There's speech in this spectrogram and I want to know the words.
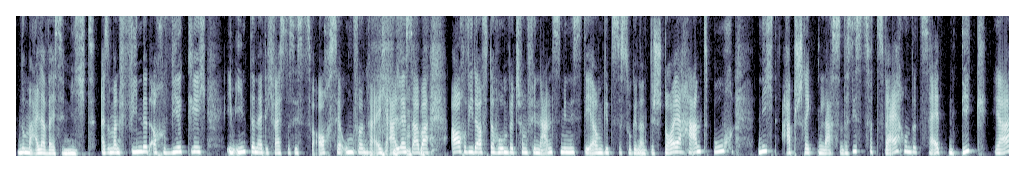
Normalerweise nicht. Also man findet auch wirklich im Internet, ich weiß, das ist zwar auch sehr umfangreich alles, aber auch wieder auf der Homepage vom Finanzministerium gibt es das sogenannte Steuerhandbuch nicht abschrecken lassen. Das ist zwar 200 Seiten dick, ja,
